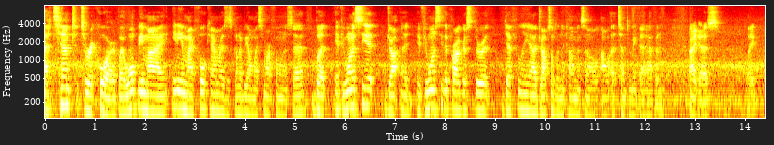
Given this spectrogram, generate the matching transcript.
attempt to record, but it won't be my any of my full cameras. It's going to be on my smartphone instead. But if you want to see it, drop. Uh, if you want to see the progress through it, definitely uh, drop something in the comments, and I'll, I'll attempt to make that happen. All right, guys. Bye.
